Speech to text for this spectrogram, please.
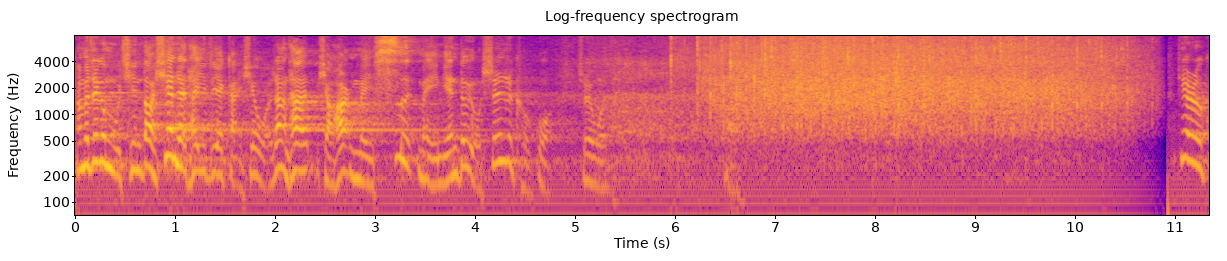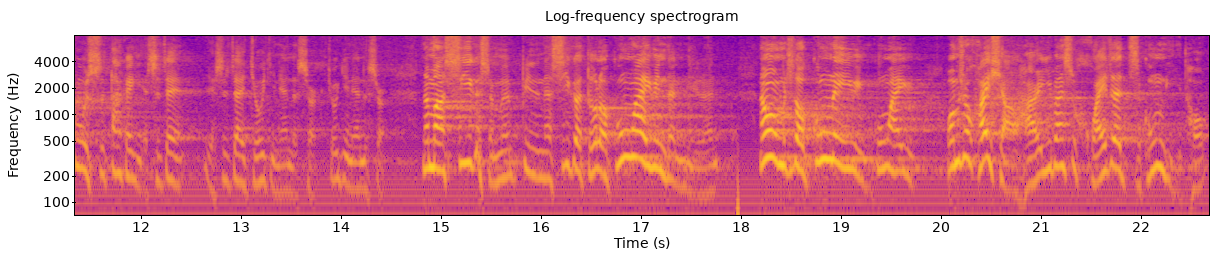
那么这个母亲到现在，她一直也感谢我，让她小孩每四每年都有生日可过。所以我，第二个故事大概也是在也是在九几年的事儿，九几年的事儿。那么是一个什么病人呢？是一个得了宫外孕的女人。那么我们知道宫内孕、宫外孕，我们说怀小孩一般是怀在子宫里头，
